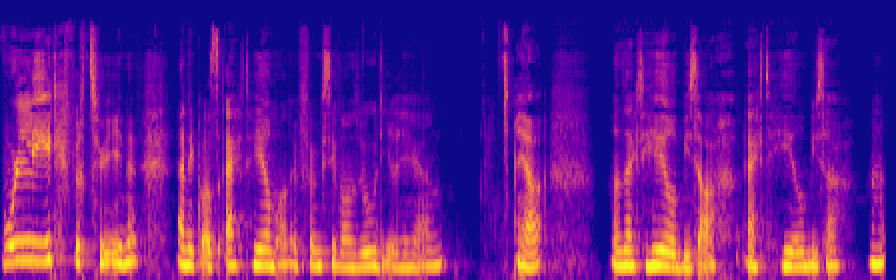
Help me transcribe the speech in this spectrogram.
volledig verdwenen. En ik was echt helemaal in functie van zoogdier gegaan. Ja, dat is echt heel bizar. Echt heel bizar. Ja.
